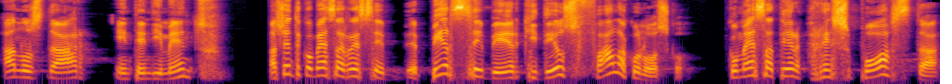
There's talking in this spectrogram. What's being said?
a nos dar entendimento. A gente começa a receber, perceber que Deus fala conosco começa a ter resposta.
